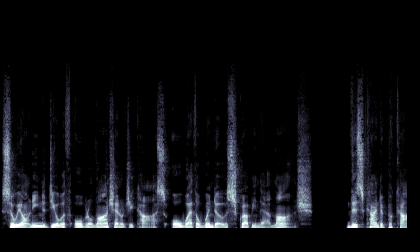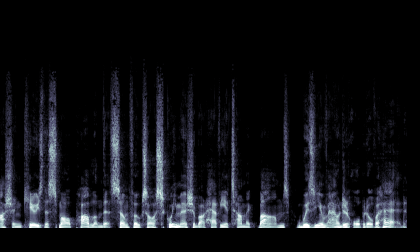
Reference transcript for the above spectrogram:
so we don't need to deal with orbital launch energy costs or weather windows scrubbing that launch. This kind of precaution carries the small problem that some folks are squeamish about having atomic bombs whizzing around in orbit overhead,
